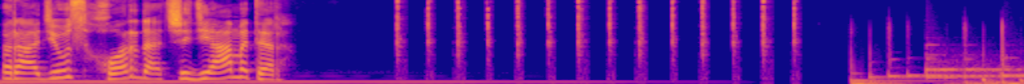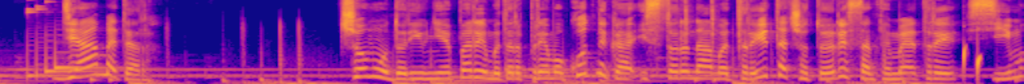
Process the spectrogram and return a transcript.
Радіус, хорда чи діаметр? Діаметр. Чому дорівнює периметр прямокутника із сторонами 3 та 4 см, 7,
